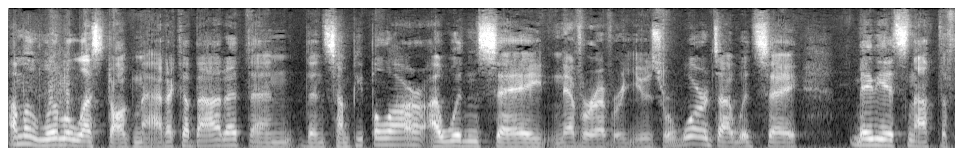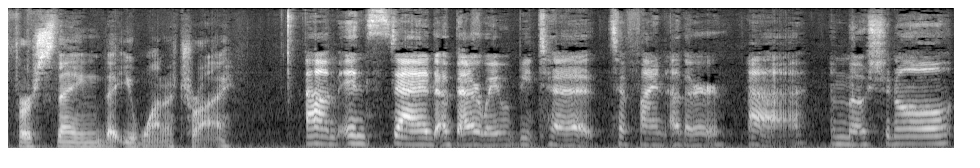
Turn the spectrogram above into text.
I'm a little less dogmatic about it than than some people are. I wouldn't say never ever use rewards. I would say maybe it's not the first thing that you want to try. Um, instead, a better way would be to to find other uh, emotional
